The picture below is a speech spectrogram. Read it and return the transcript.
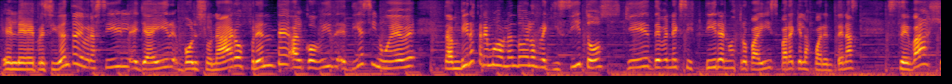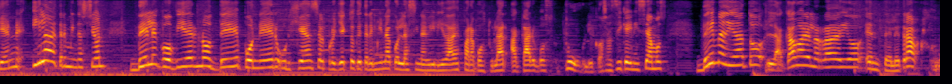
el eh, presidente de Brasil, Jair Bolsonaro, frente al COVID-19. También estaremos hablando de los requisitos que deben existir en nuestro país para que las cuarentenas se bajen y la determinación del gobierno de poner urgencia al proyecto que termina con las inhabilidades para postular a cargos públicos. Así que iniciamos de inmediato la cámara y la radio en teletrabajo.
